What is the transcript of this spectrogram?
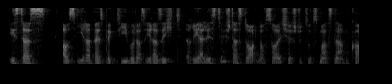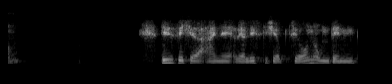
ist das aus Ihrer Perspektive oder aus Ihrer Sicht realistisch, dass dort noch solche Stützungsmaßnahmen kommen? Dies ist sicher eine realistische Option, um den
